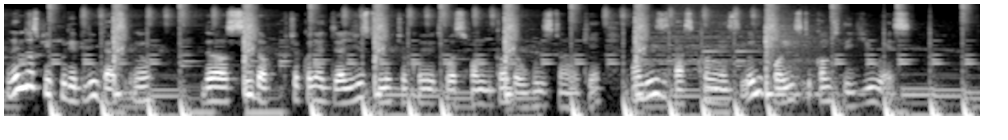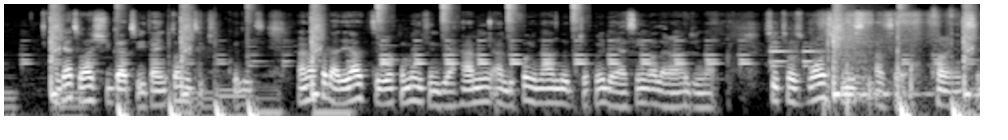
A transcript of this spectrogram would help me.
And then those people they believe that you know the seed of chocolate they used to make chocolate was from the god of wisdom, okay? And use it as currency only for it to come to the US and that's why sugar to it and turn it to chocolate. And after that, they had to recommend it in their army, and before you now know the chocolate they are seeing all around you now. So it was once used as a currency.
